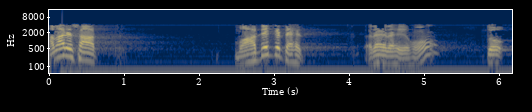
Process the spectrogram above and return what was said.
ہمارے ساتھ معاہدے کے تحت رہ رہے ہوں، تو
